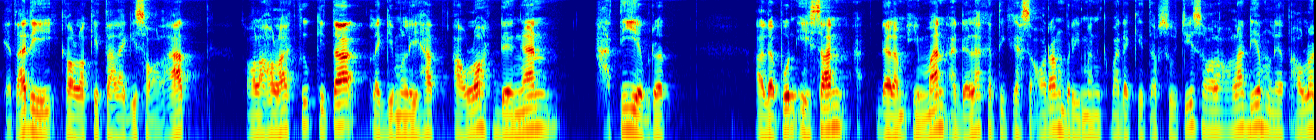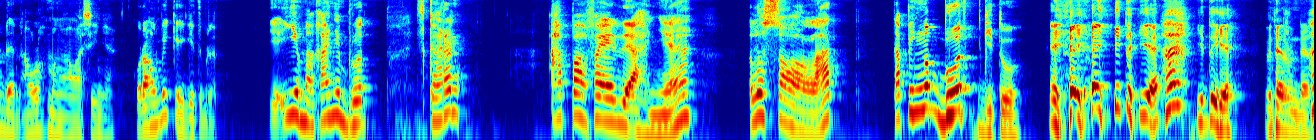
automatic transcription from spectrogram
ya tadi kalau kita lagi sholat seolah-olah tuh kita lagi melihat Allah dengan hati ya bro. Adapun ihsan dalam iman adalah ketika seorang beriman kepada kitab suci seolah-olah dia melihat Allah dan Allah mengawasinya. Kurang lebih kayak gitu bro. Ya iya makanya, Bro. Sekarang apa faedahnya lo sholat tapi ngebut gitu? Iya iya itu ya. Hah? Itu ya. Benar-benar.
